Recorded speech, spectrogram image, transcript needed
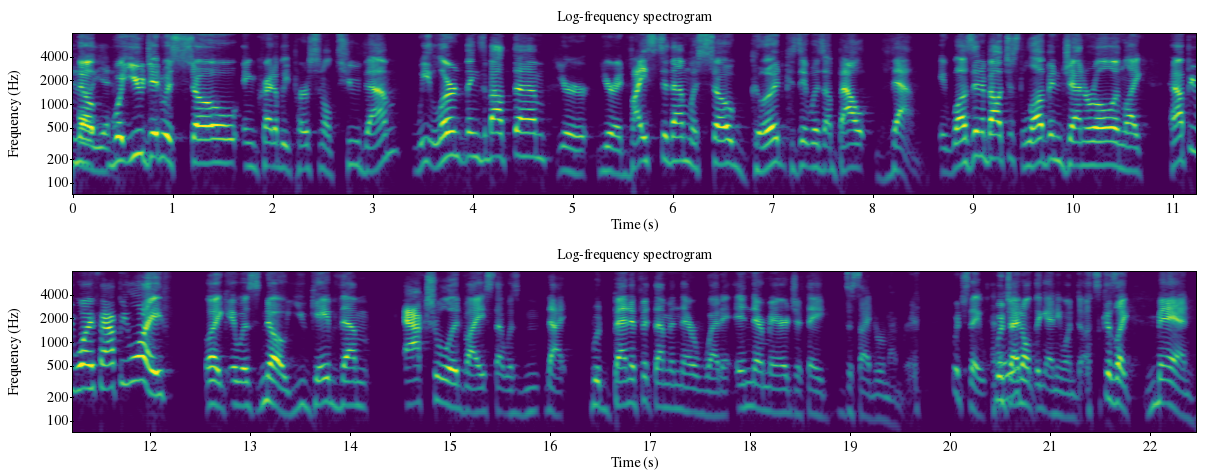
no, yeah. what you did was so incredibly personal to them. We learned things about them. Your your advice to them was so good because it was about them. It wasn't about just love in general and like happy wife, happy life. Like it was no, you gave them actual advice that was that would benefit them in their wedding, in their marriage if they decide to remember it, which they, which yeah. I don't think anyone does. Because like, man,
